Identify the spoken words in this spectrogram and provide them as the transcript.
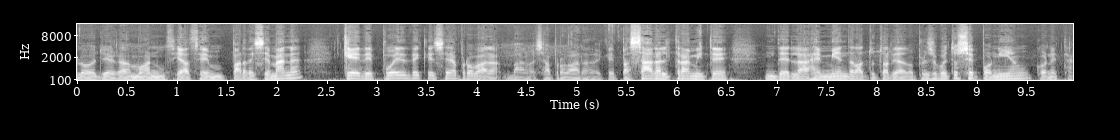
lo llegamos a anunciar hace un par de semanas, que después de que se aprobara, bueno, se aprobara, de que pasara el trámite de las enmiendas a la totalidad de los presupuestos, se ponían con esta,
